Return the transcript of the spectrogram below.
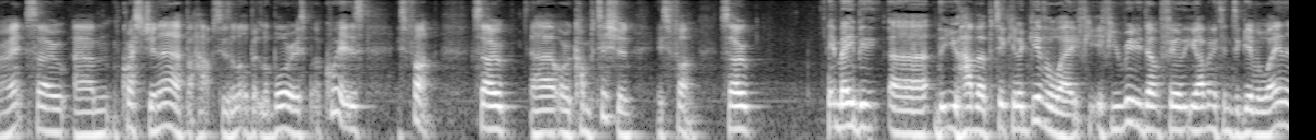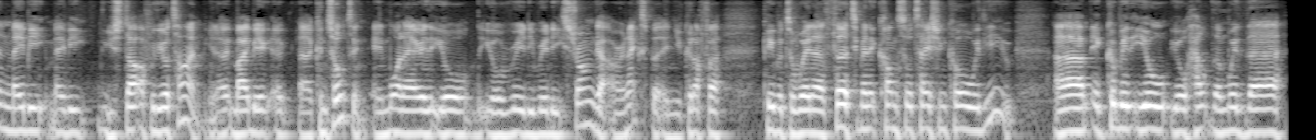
right? So um, questionnaire perhaps is a little bit laborious, but a quiz is fun. So uh, or a competition is fun. So it may be uh, that you have a particular giveaway. If you, if you really don't feel that you have anything to give away, then maybe maybe you start off with your time. You know, it might be a, a consulting in one area that you're that you're really really strong at or an expert in. You could offer people to win a 30 minute consultation call with you. Um, it could be that you'll you'll help them with their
